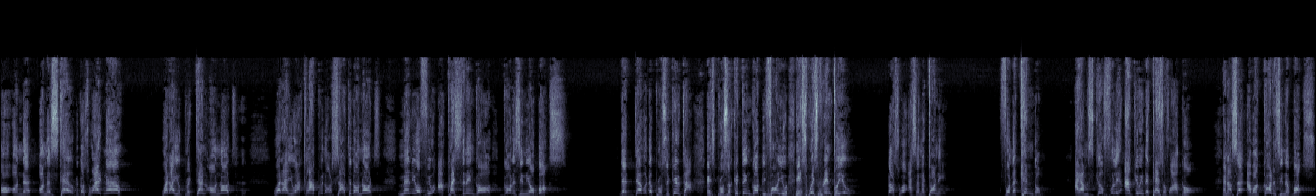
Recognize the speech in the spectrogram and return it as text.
or on the on the scale, because right now, whether you pretend or not, whether you are clapping or shouting or not, many of you are questioning God. God is in your box. The devil, the prosecutor, is prosecuting God before you. He's whispering to you. That's why, as an attorney for the kingdom, I am skillfully arguing the case of our God. And I said, Our God is in the box,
